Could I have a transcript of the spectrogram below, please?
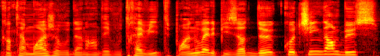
Quant à moi, je vous donne rendez-vous très vite pour un nouvel épisode de Coaching dans le bus.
